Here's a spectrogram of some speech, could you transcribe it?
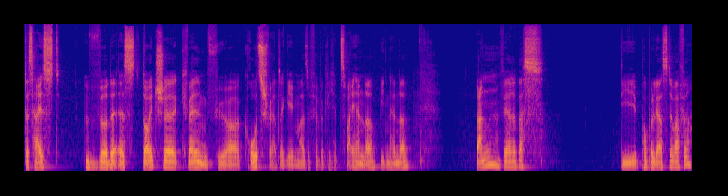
Das heißt, würde es deutsche Quellen für Großschwerter geben, also für wirkliche Zweihänder, Biedenhänder, dann wäre das die populärste Waffe?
